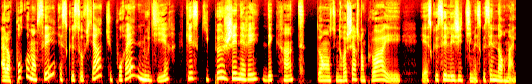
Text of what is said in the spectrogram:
Alors, pour commencer, est-ce que Sophia, tu pourrais nous dire qu'est-ce qui peut générer des craintes dans une recherche d'emploi et, est-ce que c'est légitime? Est-ce que c'est normal?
